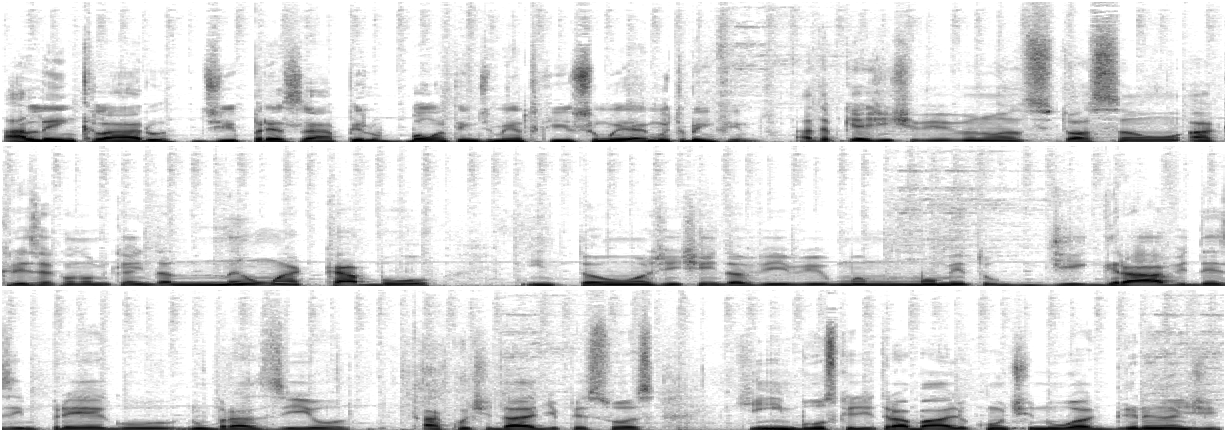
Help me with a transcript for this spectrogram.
além, claro, de prezar pelo bom atendimento, que isso é muito bem-vindo. Até porque a gente vive numa situação, a crise econômica ainda não acabou, então a gente ainda vive um momento de grave desemprego no Brasil, a quantidade de pessoas que em busca de trabalho continua grande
